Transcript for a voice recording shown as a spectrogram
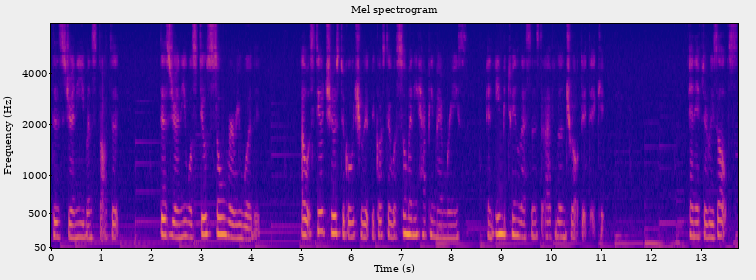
this journey even started, this journey was still so very worth it. I would still choose to go through it because there were so many happy memories and in between lessons that I've learned throughout the decade. And if the results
